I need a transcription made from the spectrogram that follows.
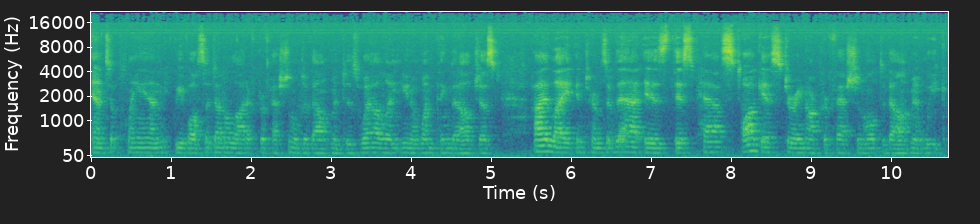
and to plan. We've also done a lot of professional development as well. And you know, one thing that I'll just highlight in terms of that is this past August during our professional development week,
